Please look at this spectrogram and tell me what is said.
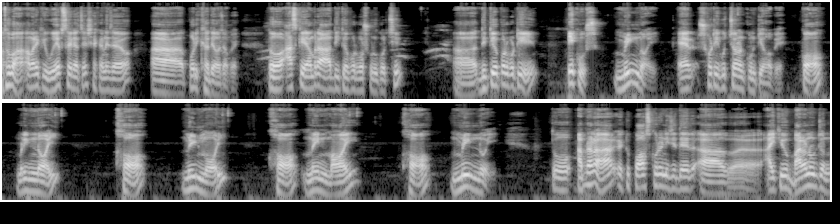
অথবা আমার একটি ওয়েবসাইট আছে সেখানে আহ, পরীক্ষা দেওয়া যাবে। তো আজকে আমরা দ্বিতীয় পর্ব শুরু করছি। দ্বিতীয় পর্বটি একুশ, মৃন্ময়। এর সঠিক উচ্চারণ কোনটি হবে? ক, মৃন্ময়, খ মৃন্ময় খ মৃন্ময়, খ, মৃন্ময়ী। তো আপনারা একটু পজ করে নিজেদের আইকিউ বাড়ানোর জন্য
